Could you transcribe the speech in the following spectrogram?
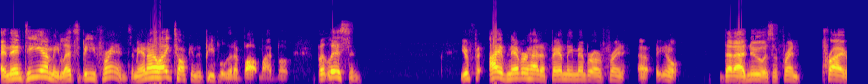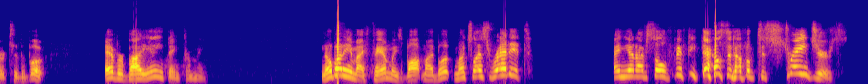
And then DM me. Let's be friends. I mean, I like talking to people that have bought my book. But listen, I have never had a family member or friend, uh, you know, that I knew as a friend prior to the book ever buy anything from me. Nobody in my family's bought my book, much less read it. And yet I've sold 50,000 of them to strangers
